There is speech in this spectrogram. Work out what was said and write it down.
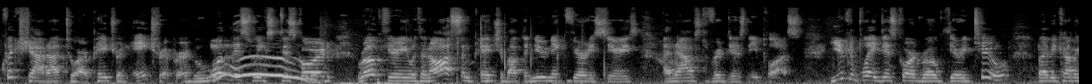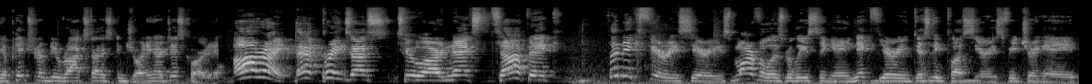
Quick shout out to our patron A Tripper, who won this week's Discord Rogue Theory with an awesome pitch about the new Nick Fury series announced for Disney Plus. You can play Discord Rogue Theory too by becoming a patron of New Rockstars and joining our Discord. All right, that brings us to our next topic. The Nick Fury series. Marvel is releasing a Nick Fury Disney Plus series featuring a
